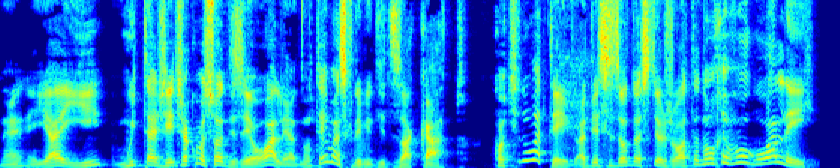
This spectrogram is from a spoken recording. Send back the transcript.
Né? E aí, muita gente já começou a dizer: olha, não tem mais crime de desacato. Continua tendo. A decisão do STJ não revogou a lei,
